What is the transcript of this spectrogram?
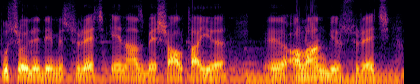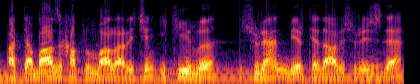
Bu söylediğimiz süreç en az 5-6 ayı e, alan bir süreç. Hatta bazı kaplumbağalar için 2 yılı süren bir tedavi süreci de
